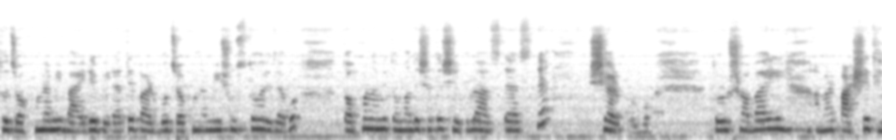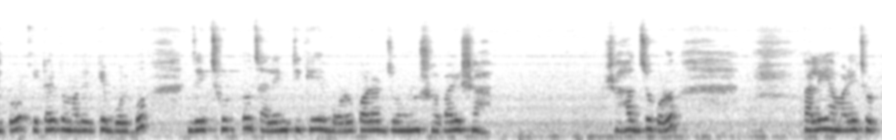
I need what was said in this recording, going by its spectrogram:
তো যখন আমি বাইরে বেরাতে পারব, যখন আমি সুস্থ হয়ে যাব, তখন আমি তোমাদের সাথে সেগুলো আস্তে আস্তে শেয়ার করব। তো সবাই আমার পাশে থেকো, এটাই তোমাদেরকে বলব যে ছোট্ট চ্যালেঞ্জটিকে বড় করার জন্য সবাই সাহায্য করো। তাহলেই আমার এই ছোট্ট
